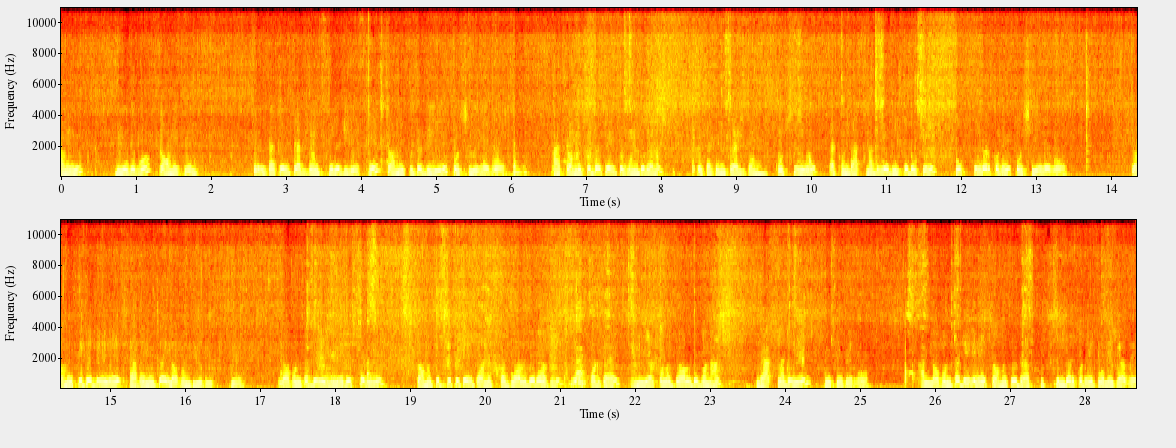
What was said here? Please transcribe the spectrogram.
আমি দিয়ে দেবো টমেটো। তেলটা কিন্তু একদম ছেড়ে দিয়েছে, টমেটোটা দিয়ে কষিয়ে নেব। আর টমেটোটা কিন্তু বন্ধুরা, এটা কিন্তু একদম কষিয়ে এখন ঢাকনা দিয়ে ঢেকে ঢেকে খুব সুন্দর করে কষিয়ে নেব। টমেটোটা দিয়ে স্বাদ অনুযায়ী লবণ দিয়ে দিচ্ছি। লবণটা দিয়ে নেড়ে ছেড়ে টমেটো থেকে কিন্তু অনেকটা জল বের হবে। এই পর্যায়ে আমি আর কোনো জল দেবো না, ঢাকনা দিয়ে ঢেকে দেবো। আর লবণটা দিলে টমেটোটা খুব সুন্দর করে গলে যাবে।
